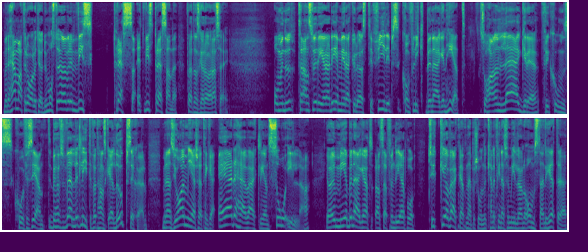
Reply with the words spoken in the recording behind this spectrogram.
Men det här materialet gör att du måste över en viss pressa, ett visst pressande för att den ska röra sig. Om vi nu transfererar det mirakulöst till Philips konfliktbenägenhet så har han en lägre friktionskoefficient. Det behövs väldigt lite för att han ska elda upp sig själv. Medan jag är mer så här, tänker, är det här verkligen så illa? Jag är mer benägen att, att, att fundera på, tycker jag verkligen att den här personen, kan det finnas förmildrande omständigheter här?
